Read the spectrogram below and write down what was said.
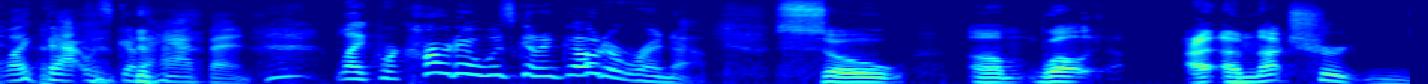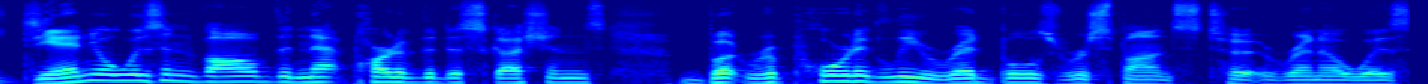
Like that was going to happen. like Ricciardo was going to go to Renault. So, um, well, I, I'm not sure Daniel was involved in that part of the discussions, but reportedly Red Bull's response to Renault was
